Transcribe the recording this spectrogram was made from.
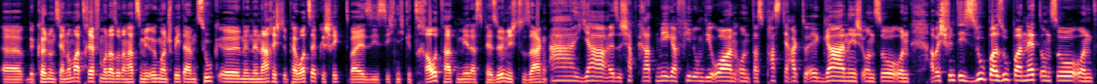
äh, wir können uns ja nochmal treffen oder so. Dann hat sie mir irgendwann später im Zug äh, eine, eine Nachricht per WhatsApp geschickt, weil sie es sich nicht getraut hat, mir das persönlich zu sagen. Ah ja, also ich habe gerade mega viel um die Ohren und das passt ja aktuell gar nicht und so. Und aber ich finde dich super, super nett und so und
